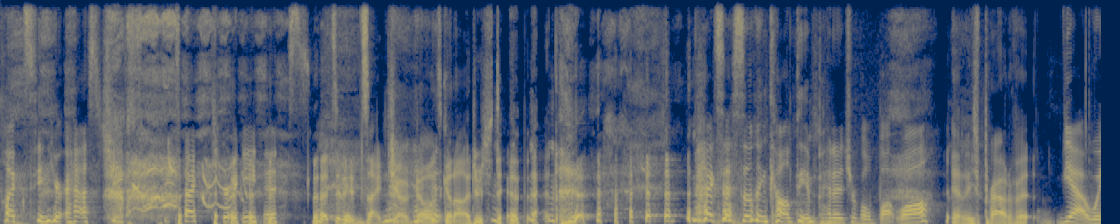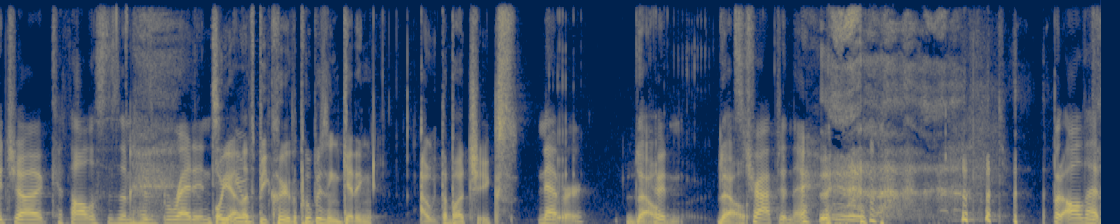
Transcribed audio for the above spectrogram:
flexing your ass cheeks to protect your anus. That's an inside joke. No one's going to understand that. Max has something called the impenetrable butt wall. And he's proud of it. Yeah, which uh, Catholicism has bred into Oh, yeah, you. let's be clear. The poop isn't getting out the butt cheeks. Never. No. Couldn't. No. It's trapped in there. But all that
